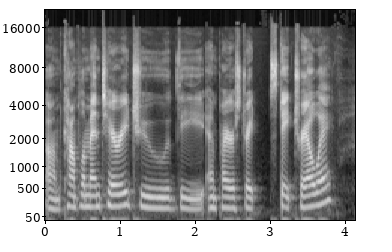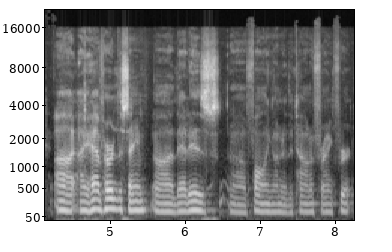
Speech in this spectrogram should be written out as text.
um, complementary to the Empire State State Trailway. Uh, I have heard the same. Uh, that is uh, falling under the town of Frankfort.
